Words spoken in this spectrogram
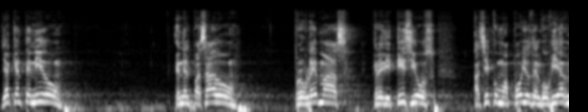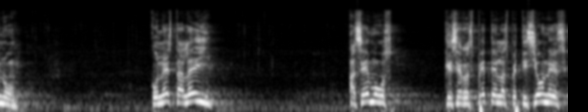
ya que han tenido en el pasado problemas crediticios, así como apoyos del gobierno. Con esta ley hacemos que se respeten las peticiones,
